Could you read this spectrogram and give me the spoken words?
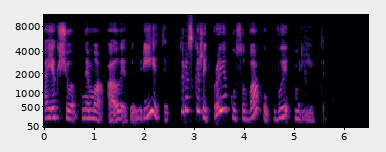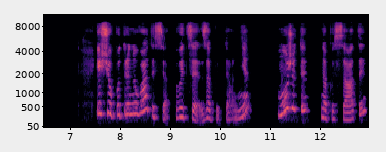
А якщо нема, але ви мрієте, то розкажіть, про яку собаку ви мрієте. І щоб потренуватися, ви це запитання можете написати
